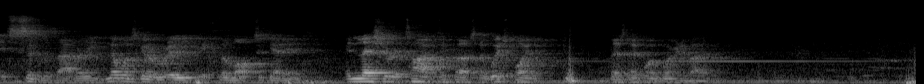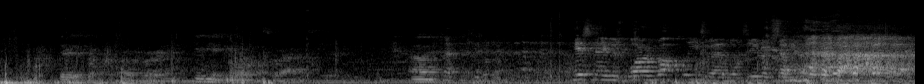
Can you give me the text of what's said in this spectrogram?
it's as simple as that, really. No one's going to really pick the lock to get in, unless you're a targeted person. At which point, there's no point worrying about it. There is one for for- Give me a call, I'll sort out security. Um, His name is Warren Rockley. He's available 074.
